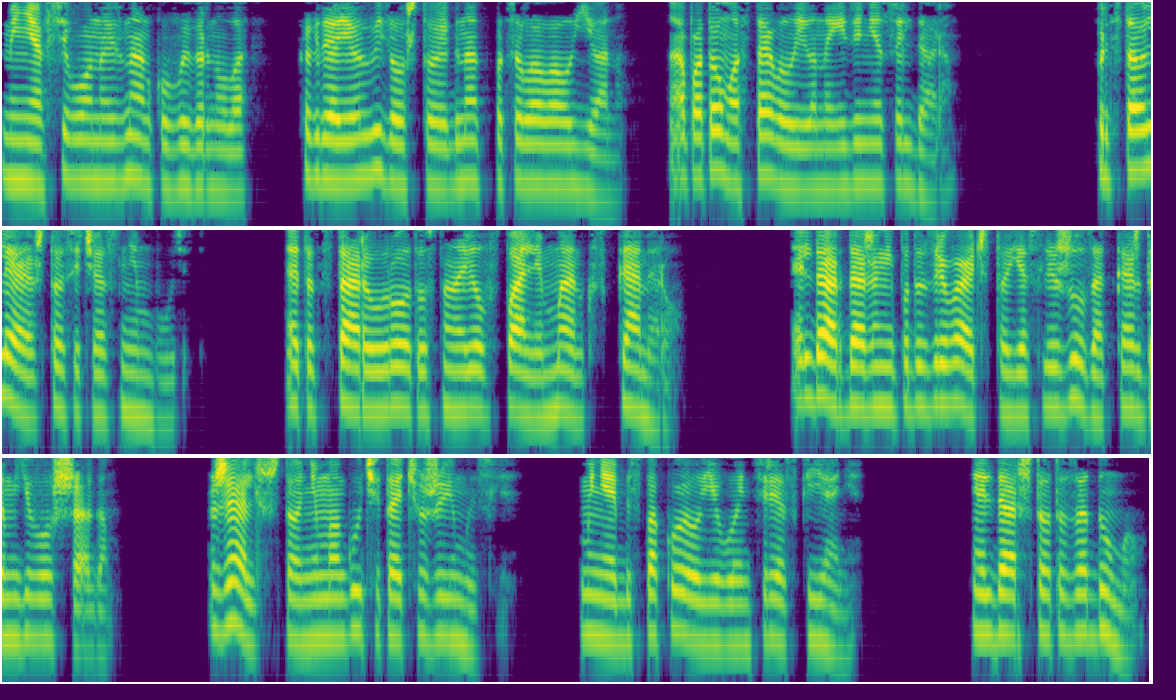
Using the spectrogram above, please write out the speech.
Меня всего наизнанку вывернуло, когда я увидел, что Игнат поцеловал Яну, а потом оставил ее наедине с Эльдаром. Представляю, что сейчас с ним будет. Этот старый урод установил в спальне Мэнкс камеру. Эльдар даже не подозревает, что я слежу за каждым его шагом. Жаль, что не могу читать чужие мысли. Меня беспокоил его интерес к Яне. Эльдар что-то задумал.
